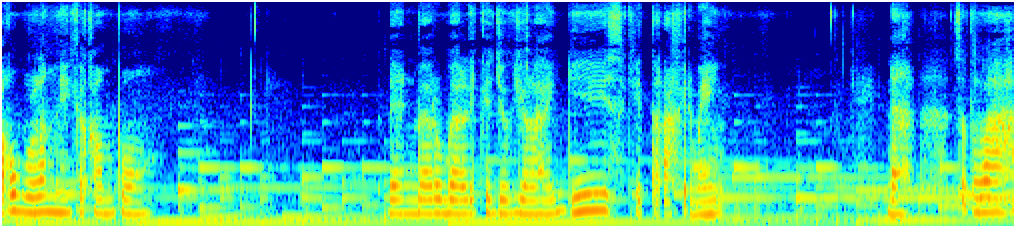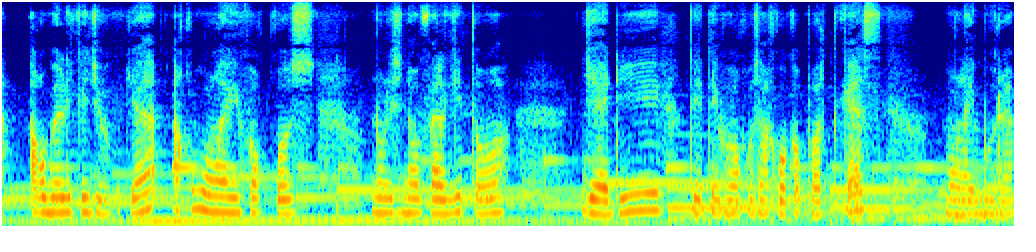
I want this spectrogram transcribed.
aku pulang nih ke kampung. Dan baru balik ke Jogja lagi sekitar akhir Mei. Nah, setelah aku balik ke Jogja aku mulai fokus nulis novel gitu jadi titik fokus aku ke podcast mulai buram.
